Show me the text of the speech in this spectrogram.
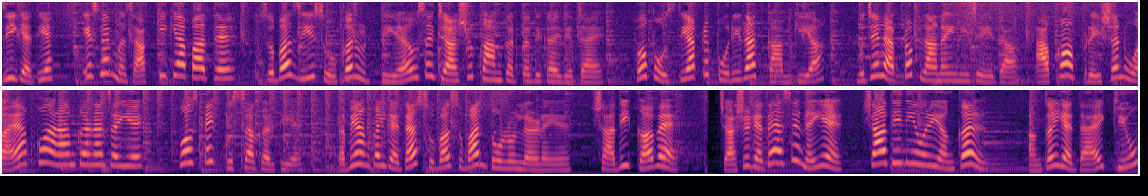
जी कहती है, इसमें मज़ाक की क्या बात है? सुबह जी सोकर उठती है, उसे जाशु काम करता दिखाई देता है। वो पूछती है, आपने पूरी रात काम किया? मुझे लैपटॉप लाना ही नहीं चाहिए था। आपका ऑपरेशन हुआ है, आपको आराम करना चाहिए। वो उस पर गुस्सा करती है। तभी अंकल कहता है सुबह सुबह दोनों लड़ रहे हैं। शादी कब है? चाशु कहता है, ऐसे नहीं है। शादी नहीं हो रही, अंकल। अंकल कहता है, क्यों?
